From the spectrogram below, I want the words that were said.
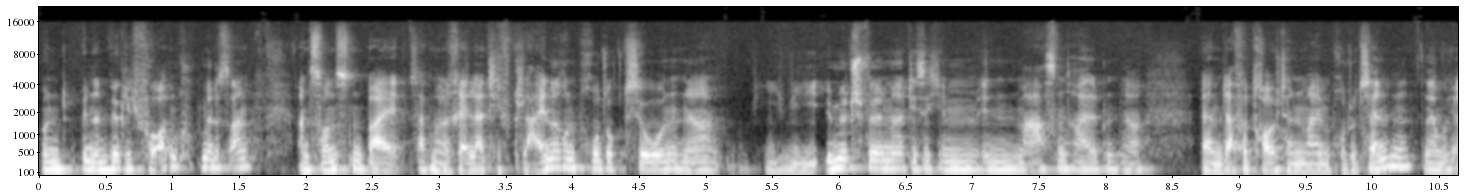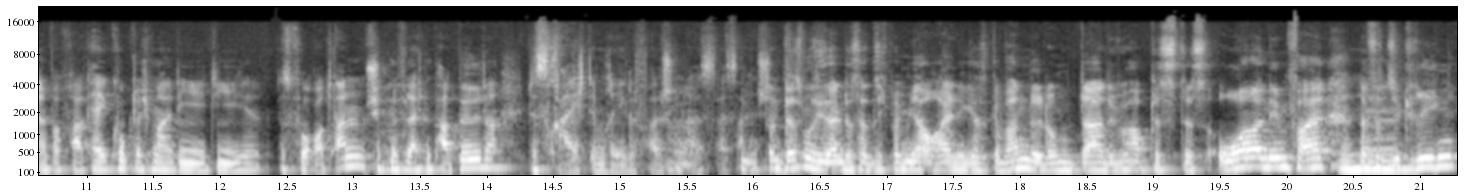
und bin dann wirklich vor Ort und gucke mir das an. Ansonsten bei, sag mal, relativ kleineren Produktionen, ja, wie, wie Imagefilme, die sich im, in Maßen halten, ja, ähm, da vertraue ich dann meinem Produzenten, ja, wo ich einfach frage, hey, guckt euch mal die, die, das vor Ort an, schickt mir vielleicht ein paar Bilder. Das reicht im Regelfall schon als, als Einstieg. Und das muss ich sagen, das hat sich bei mir auch einiges gewandelt, um da überhaupt das, das Ohr in dem Fall mhm. dafür zu kriegen.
